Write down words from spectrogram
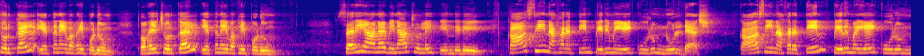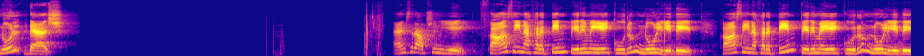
சொற்கள் எத்தனை வகைப்படும்? தொகை சொற்கள் எத்தனை வகைப்படும்? சரியான வினா சொல்லை தேர்ந்தெடு. காசி நகரத்தின் பெருமையை கூறும் நூல் டேஷ் காசி நகரத்தின் பெருமையை கூறும் நூல் dash answer option A Kasi நகரத்தின் பெருமையை கூறும் நூல் எது? காசி நகரத்தின் பெருமையை கூறும் நூல் எது?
